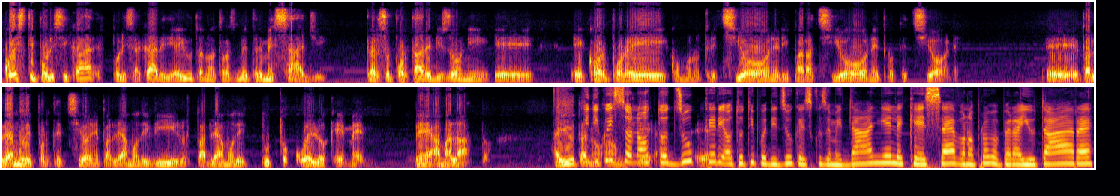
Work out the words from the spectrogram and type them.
Questi polisaccaridi aiutano a trasmettere messaggi per supportare bisogni eh, eh, corporei come nutrizione, riparazione, protezione. Eh, parliamo di protezione, parliamo di virus, parliamo di tutto quello che mi ha malato aiutano. Quindi qui sono otto zuccheri, otto tipi di zuccheri, scusami Daniel, che servono proprio per aiutare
